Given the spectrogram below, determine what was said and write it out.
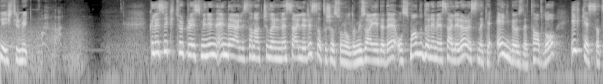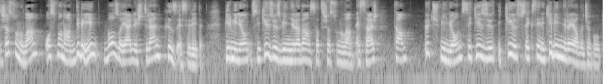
değiştirmek. Klasik Türk resminin en değerli sanatçılarının eserleri satışa sunuldu. Müzayedede Osmanlı dönemi eserleri arasındaki en gözde tablo ilk kez satışa sunulan Osman Hamdi Bey'in vazo yerleştiren kız eseriydi. 1 milyon 800 bin liradan satışa sunulan eser tam 3 milyon 800 282 bin liraya alıcı buldu.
